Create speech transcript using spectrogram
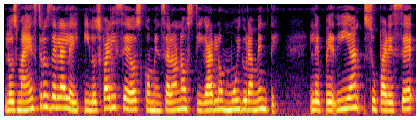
los maestros de la ley y los fariseos comenzaron a hostigarlo muy duramente. Le pedían su parecer,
